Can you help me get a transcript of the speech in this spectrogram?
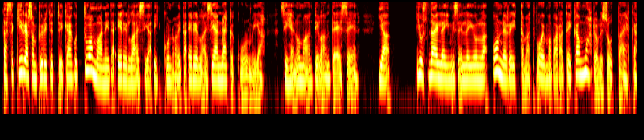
tässä kirjassa on pyritetty ikään kuin tuomaan niitä erilaisia ikkunoita, erilaisia näkökulmia siihen omaan tilanteeseen. Ja just näille ihmisille, joilla on ne riittävät voimavarat, eikä ole mahdollisuutta ehkä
